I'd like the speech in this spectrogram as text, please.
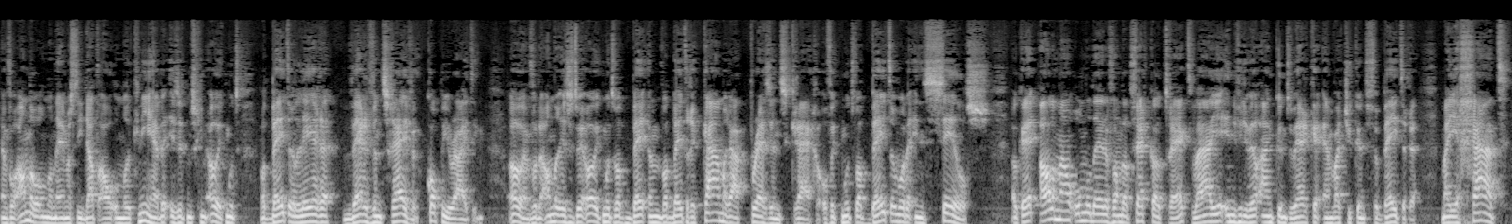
En voor andere ondernemers die dat al onder de knie hebben, is het misschien, oh, ik moet wat beter leren wervend schrijven, copywriting. Oh, en voor de andere is het weer, oh, ik moet wat een wat betere camera presence krijgen. Of ik moet wat beter worden in sales. Oké, allemaal onderdelen van dat verkooptraject waar je individueel aan kunt werken en wat je kunt verbeteren. Maar je gaat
